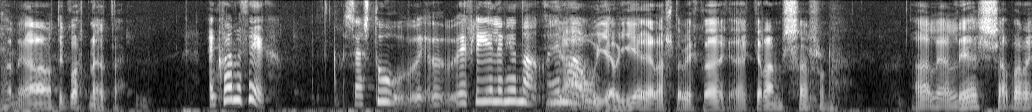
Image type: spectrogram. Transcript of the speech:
Þannig að hann átti gott með þetta. En hvað með þig? Sest þú við við flíilin hérna? Heima? já, já, ég er alltaf eitthvað að- að gramsa svona aðlega að lesa bara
